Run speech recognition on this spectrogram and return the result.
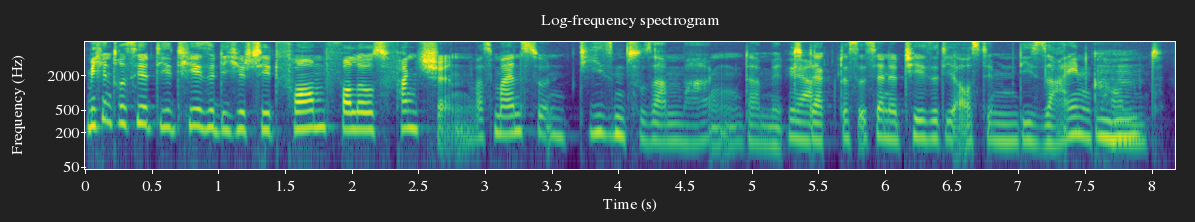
Mich interessiert die These, die hier steht, Form follows Function. Was meinst du in diesem Zusammenhang damit? Ja. Das ist ja eine These, die aus dem Design kommt. Mhm.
